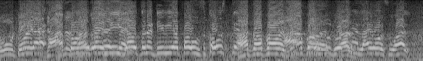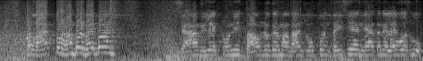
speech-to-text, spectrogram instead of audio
તું ટીવી જાવ તને ટીવી અપાવું છું કહું છું ને. હા તો અપાવ અપાવું છું, ઢોકળા લાવ્યો છું હાલ. પણ વાત તો સાંભળ ભાઈબંધ. શ્યામ ઇલેક્ટ્રોનિક ભાવનગરમાં બ્રાન્ચ ઓપન થઈ છે ત્યાં તને લાવ્યો છું.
